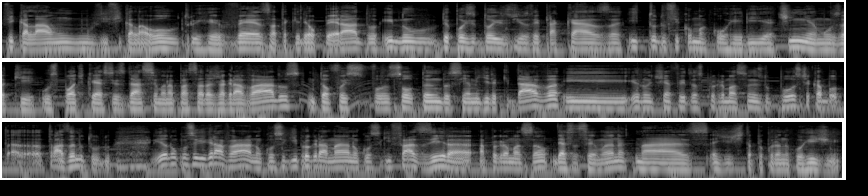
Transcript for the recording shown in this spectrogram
fica lá um e fica lá outro, e reveza até que ele é operado, e no depois de dois dias veio para casa, e tudo ficou uma correria. Tínhamos aqui os podcasts da semana passada já gravados, então foi, foi soltando assim à medida que dava, e eu não tinha feito as programações do post, acabou atrasando tudo. Eu não consegui gravar, não consegui programar, não consegui fazer a, a programação dessa semana, mas a gente está procurando corrigir.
